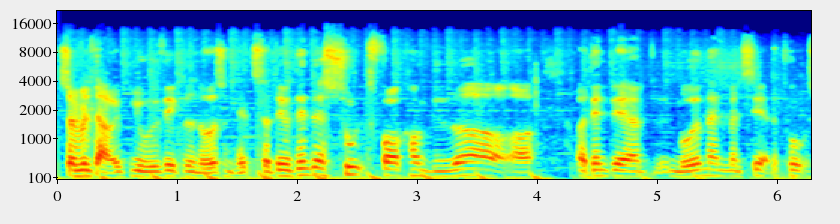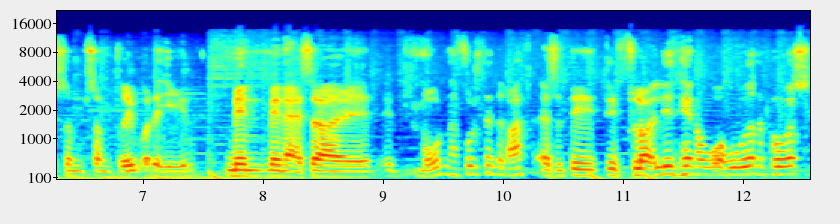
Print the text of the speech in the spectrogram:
så ville der jo ikke blive udviklet noget som helst. Så det er jo den der sult for at komme videre, og, og den der måde, man, man ser det på, som, som driver det hele. Men, men altså, øh, Morten har fuldstændig ret. Altså, det, det fløj lidt hen over hovederne på os.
